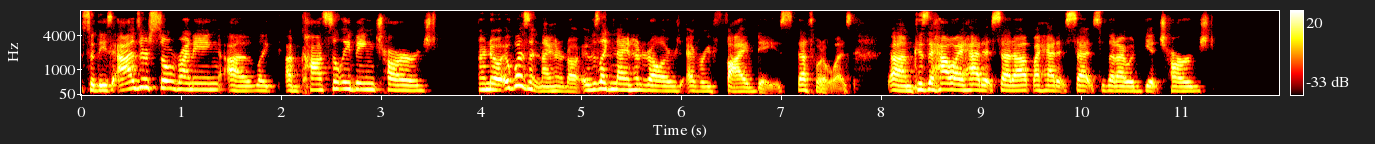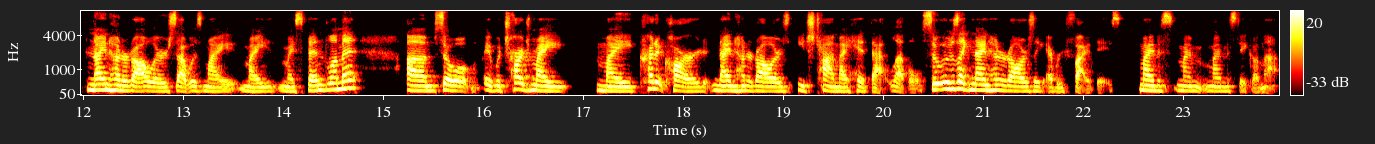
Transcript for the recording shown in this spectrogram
so these ads are still running. Uh, like I'm constantly being charged. Or no, it wasn't nine hundred dollars. It was like nine hundred dollars every five days. That's what it was. Um, because how I had it set up, I had it set so that I would get charged $900 that was my my my spend limit um, so it would charge my my credit card $900 each time I hit that level. So it was like $900 like every 5 days. My my mistake on that.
